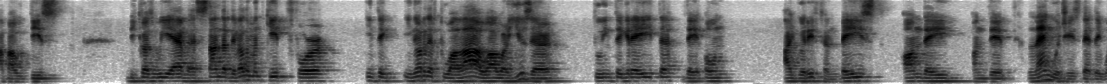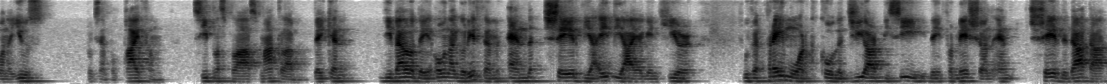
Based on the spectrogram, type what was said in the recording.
about this because we have a standard development kit for in order to allow our user to integrate their own algorithm based on the on the languages that they want to use for example python c++ matlab they can develop their own algorithm and share via API again here with a framework called gRPC, the information and share the data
